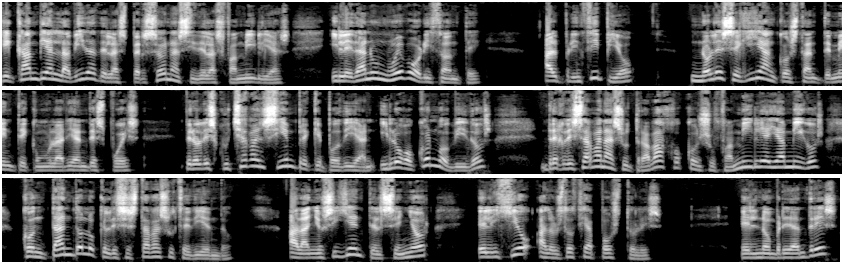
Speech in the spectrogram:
que cambian la vida de las personas y de las familias y le dan un nuevo horizonte. Al principio no le seguían constantemente como lo harían después, pero le escuchaban siempre que podían y luego, conmovidos, regresaban a su trabajo con su familia y amigos contando lo que les estaba sucediendo. Al año siguiente el Señor eligió a los doce apóstoles. El nombre de Andrés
